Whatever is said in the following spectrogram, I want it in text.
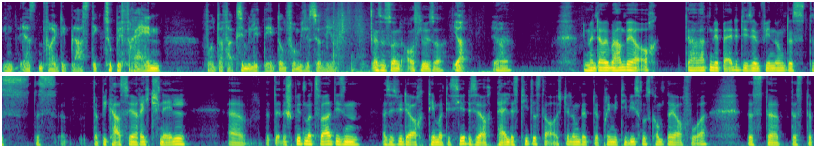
im ersten Fall die Plastik zu befreien von der Faximilität und vom Illusionieren. Also so ein Auslöser. Ja, ja. ja. Ich meine, darüber haben wir ja auch, da hatten wir beide diese Empfindung, dass, dass, dass der Picasso ja recht schnell, äh, da, da, spürt man zwar diesen, also es wird ja auch thematisiert, ist ja auch Teil des Titels der Ausstellung, der, der Primitivismus kommt da ja auch vor, dass, der, dass, der,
